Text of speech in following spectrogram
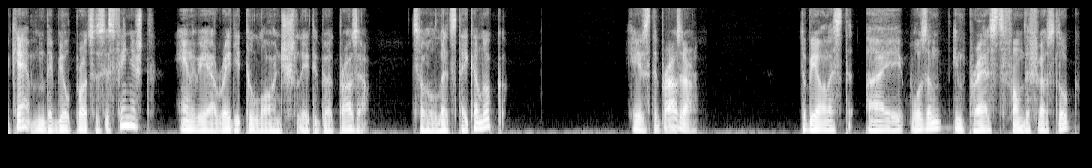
Okay, the build process is finished, and we are ready to launch Ladybird browser. So let's take a look. Here's the browser. To be honest, I wasn't impressed from the first look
